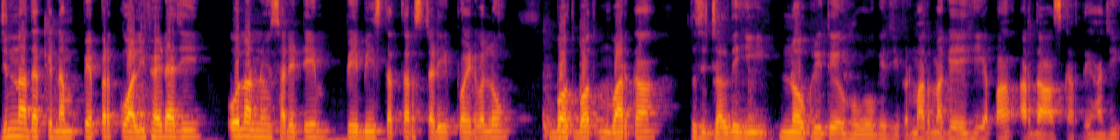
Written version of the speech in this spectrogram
ਜਿਨ੍ਹਾਂ ਦਾ ਕਿ ਨੰਬਰ ਪੇਪਰ ਕੁਆਲੀਫਾਈਡ ਹੈ ਜੀ ਉਹਨਾਂ ਨੂੰ ਸਾਡੀ ਟੀਮ PB77 ਸਟੱਡੀ ਪੁਆਇੰਟ ਵੱਲੋਂ ਬਹੁਤ-ਬਹੁਤ ਮੁਬਾਰਕਾਂ। ਤੁਸੀਂ ਜਲਦੀ ਹੀ ਨੌਕਰੀ ਤੇ ਹੋਵੋਗੇ ਜੀ। ਪਰਮਾਤਮਾ ਅੱਗੇ ਇਹੀ ਆਪਾਂ ਅਰਦਾਸ ਕਰਦੇ ਹਾਂ ਜੀ।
